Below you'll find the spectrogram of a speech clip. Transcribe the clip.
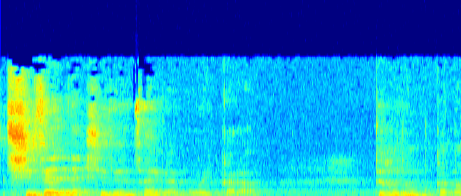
自然ね。自然災害も多いから。どうなのかな？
